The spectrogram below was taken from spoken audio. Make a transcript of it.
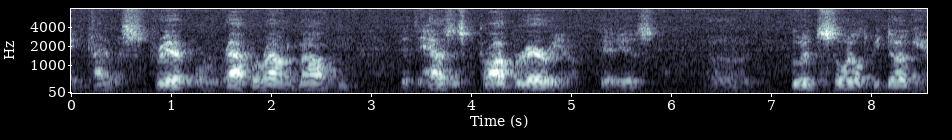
in kind of a strip or wrap around a mountain that has this proper area that is uh, good soil to be dug in.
